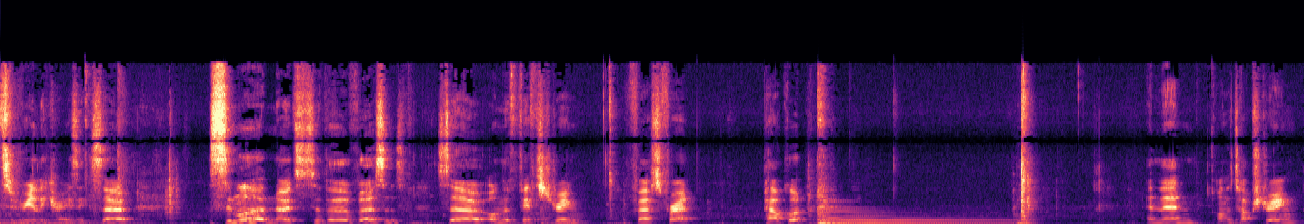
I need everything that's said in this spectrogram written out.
It's really crazy. So similar notes to the verses. So on the fifth string, first fret, power chord. And then on the top string,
